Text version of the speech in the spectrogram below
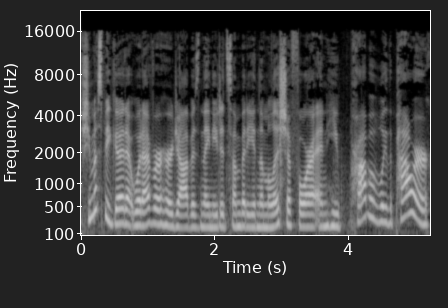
She must be good at whatever her job is, and they needed somebody in the militia for it. And he probably the power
